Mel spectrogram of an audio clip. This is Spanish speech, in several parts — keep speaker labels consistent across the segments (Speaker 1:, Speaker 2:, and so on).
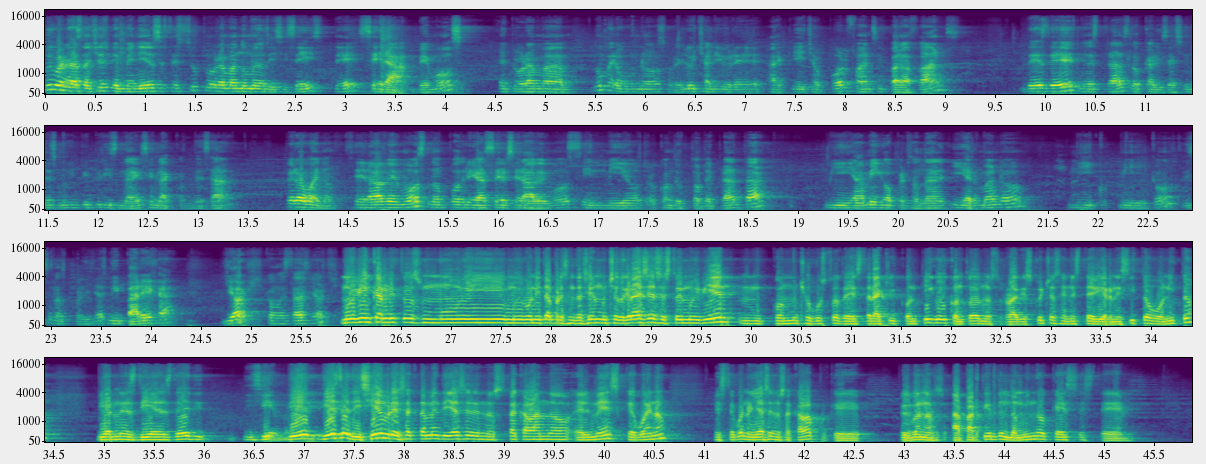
Speaker 1: Muy buenas noches, bienvenidos. Este es su programa número 16 de Será. Vemos el programa número uno sobre lucha libre, aquí hecho por fans y para fans, desde nuestras localizaciones muy pipilis nice en la Condesa. Pero bueno, Será Vemos no podría ser Será Vemos sin mi otro conductor de planta, mi amigo personal y hermano, mi, mi ¿cómo dicen los policías? Mi pareja, George, ¿cómo estás, George?
Speaker 2: Muy bien, Carlitos, muy, muy bonita presentación, muchas gracias, estoy muy bien, mm, con mucho gusto de estar aquí contigo y con todos nuestros radioescuchas en este viernesito bonito, viernes 10 de diciembre. 10, de diciembre, exactamente, ya se nos está acabando el mes, que bueno, este, bueno, ya se nos acaba porque, pues bueno, a partir del domingo que es este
